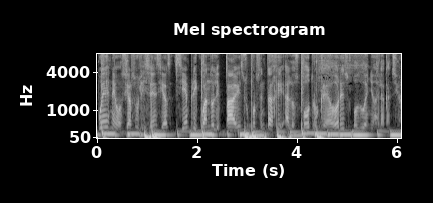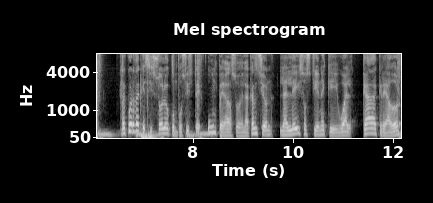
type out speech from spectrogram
puedes negociar sus licencias siempre y cuando le pagues su porcentaje a los otros creadores o dueños de la canción. Recuerda que si solo compusiste un pedazo de la canción, la ley sostiene que igual cada creador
